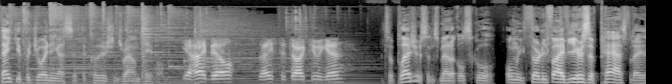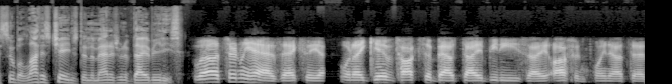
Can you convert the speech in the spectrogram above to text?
Thank you for joining us at the Clinicians Roundtable. Yeah, hi, Bill. Nice to talk to you again. It's a pleasure since medical school. Only 35 years have passed, and I assume a lot has changed in the management of diabetes. Well, it certainly has, actually. When I give talks about diabetes, I often point out that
